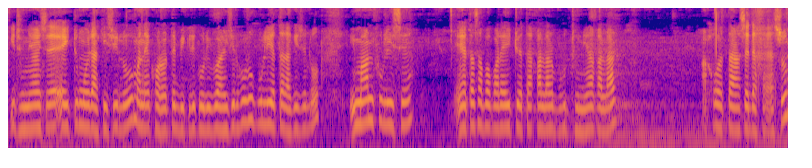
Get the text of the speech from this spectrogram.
কি ধুনীয়া হৈছে এইটো মই ৰাখিছিলোঁ মানে ঘৰতে বিক্ৰী কৰিব আহিছিলোঁ সৰু পুলি এটা ৰাখিছিলোঁ ইমান ফুলিছে। এটা চাব পাৰে এইটো এটা কালাৰ বহুত ধুনীয়া কালাৰ। আকৌ এটা আছে দেখাই আছোঁ।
